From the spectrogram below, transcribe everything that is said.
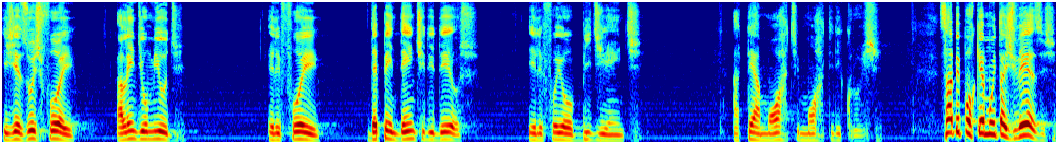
E Jesus foi, além de humilde, ele foi dependente de Deus ele foi obediente até a morte morte de cruz. Sabe por que muitas vezes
